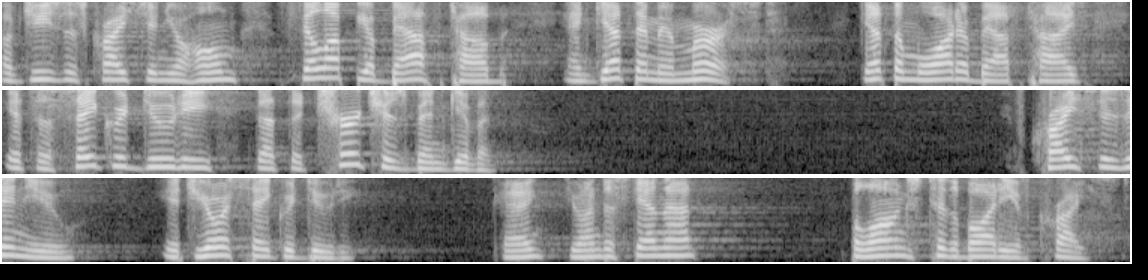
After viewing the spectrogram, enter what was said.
of Jesus Christ in your home, fill up your bathtub and get them immersed. Get them water baptized. It's a sacred duty that the church has been given. If Christ is in you, it's your sacred duty. Okay? Do you understand that? Belongs to the body of Christ.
